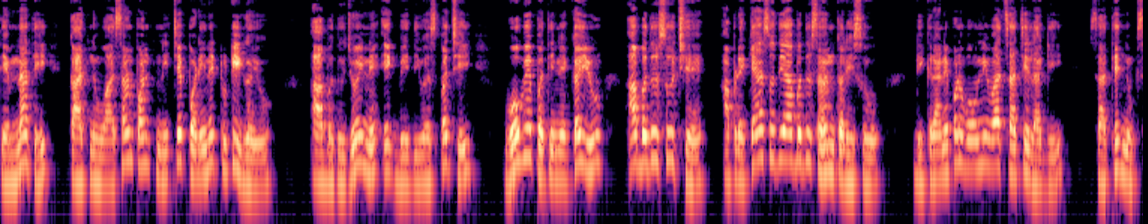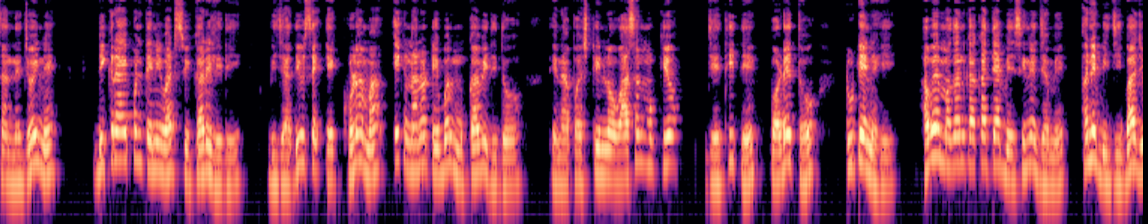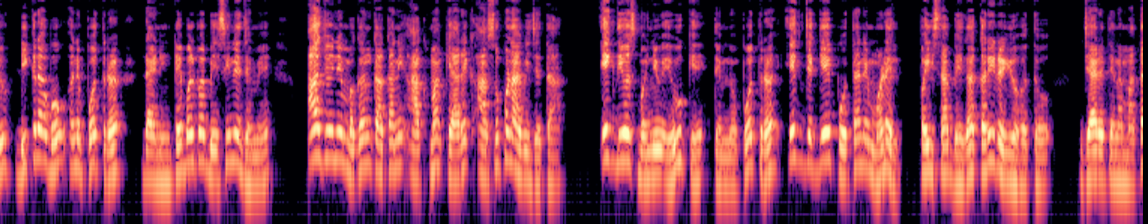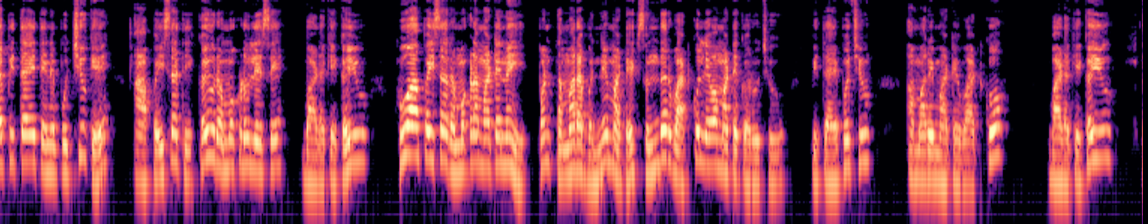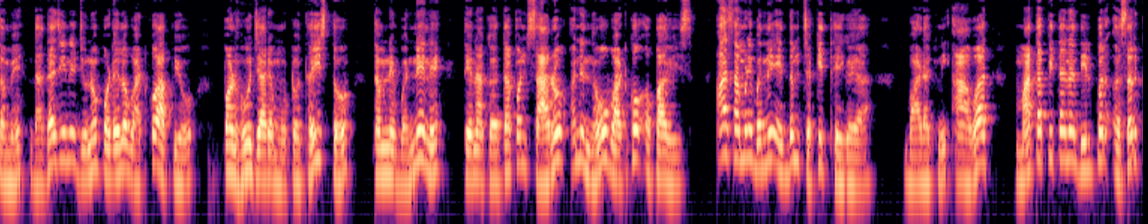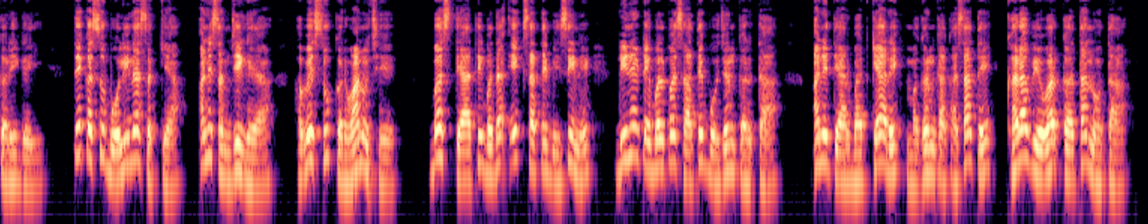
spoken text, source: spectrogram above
તેમનાથી કાચનું વાસણ પણ નીચે પડીને તૂટી ગયું. આ બધું જોઈને એક બે દિવસ પછી વહુએ પતિને કહ્યું, આ બધું શું છે? આપણે ક્યાં સુધી આ બધું સહન કરીશું? દીકરાને પણ વહુની વાત સાચી લાગી. સાથે જ નુકસાનને જોઈને દીકરાએ પણ તેની વાત સ્વીકારી લીધી. બીજા દિવસે એક ખૂણામાં એક નાનો ટેબલ મુકાવી દીધો. તેના પર સ્ટીલનો વાસણ મૂક્યો, જેથી તે પડે તો તૂટે નહીં. હવે મગન કાકા ત્યાં બેસીને જમે. અને બીજી બાજુ દીકરા બહુ અને પોત્ર ડાઇનિંગ ટેબલ પર બેસીને જમે, આ જોઈને મગન કાકાની આંખમાં ક્યારેક આંસુ પણ આવી જતા. એક દિવસ બન્યું એવું કે તેમનો પોત્ર એક જગ્યાએ પોતાને મળેલ પૈસા ભેગા કરી રહ્યો હતો. જ્યારે તેના માતા પિતાએ તેને પૂછ્યું કે, આ પૈસાથી કયું રમકડું લેશે? બાળકે કહ્યું, હું આ પૈસા રમકડા માટે નહીં, પણ તમારા બંને માટે સુંદર વાટકો લેવા માટે કરું છું. પિતાએ પૂછ્યું, અમારી માટે વાટકો? બાળકે કહ્યું, તમે દાદાજીને જૂનો પડેલો વાટકો આપ્યો, પણ હું જ્યારે મોટો થઈશ તો તમને બંનેને તેના કરતાં પણ સારો અને નવો વાટકો અપાવીશ. આ સાંભળી બંને એકદમ ચકિત થઈ ગયા. બાળકની આ વાત માતા પિતાના દિલ પર અસર કરી ગઈ. તે કશું બોલી ના શક્યા અને સમજી ગયા, હવે શું કરવાનું છે? બસ ત્યાંથી બધા એકસાથે બેસીને ડિનર ટેબલ પર સાથે ભોજન કરતા અને ત્યારબાદ ક્યારેય મગન કાકા સાથે ખરાબ વ્યવહાર કરતા નહોતા.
